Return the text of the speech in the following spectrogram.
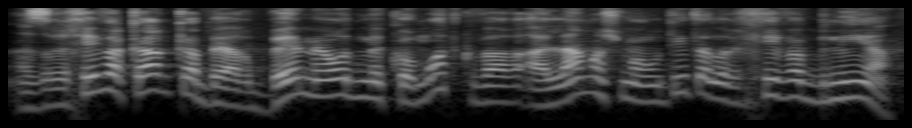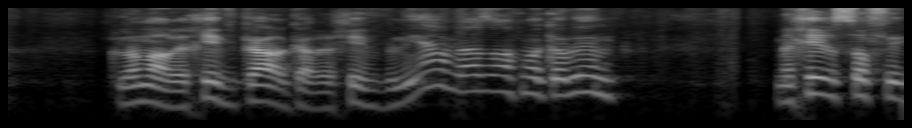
אז רכיב הקרקע בהרבה מאוד מקומות כבר עלה משמעותית על רכיב הבנייה. כלומר, רכיב קרקע, רכיב בנייה, ואז אנחנו מקבלים מחיר סופי.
